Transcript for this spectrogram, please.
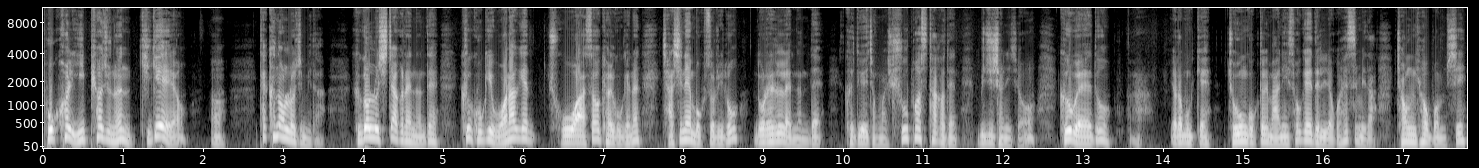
보컬 입혀주는 기계예요. 어, 테크놀로지입니다. 그걸로 시작을 했는데 그 곡이 워낙에 좋아서 결국에는 자신의 목소리로 노래를 냈는데 그 뒤에 정말 슈퍼스타가 된 뮤지션이죠. 그 외에도 아, 여러분께 좋은 곡들 많이 소개해 드리려고 했습니다. 정효범 씨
